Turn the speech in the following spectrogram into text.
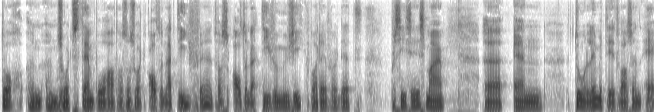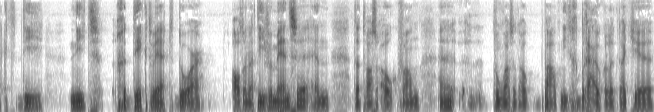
toch een, een soort stempel had als een soort alternatief. Hè. Het was alternatieve muziek, whatever dat precies is. Maar, eh, en Too Unlimited was een act die niet gedikt werd door alternatieve mensen. En dat was ook van. Hè, toen was het ook bepaald niet gebruikelijk dat je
